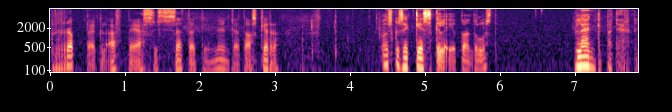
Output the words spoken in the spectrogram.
rappeja kyllä FPSissä, täytyy myöntää taas kerran. Olisiko se keskelle jotain tuollaista blank patterni?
